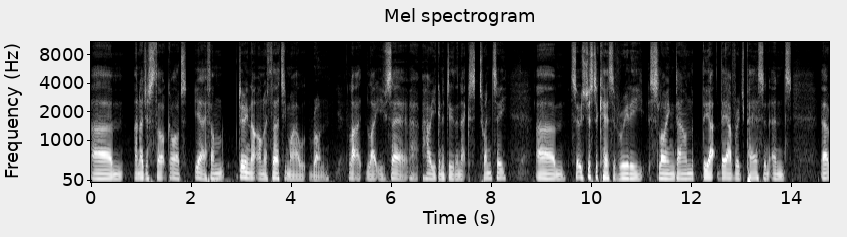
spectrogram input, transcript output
Um, and I just thought, God, yeah, if I'm doing that on a 30 mile run, like like you say, how are you going to do the next 20? Um, so it was just a case of really slowing down the the, the average pace and, and uh,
